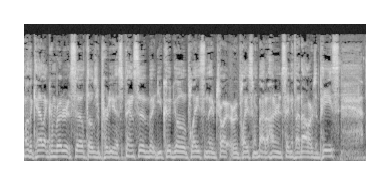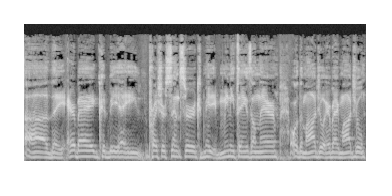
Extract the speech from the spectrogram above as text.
Well, the catalytic converter itself, those are pretty expensive, but you could go to a place and they've tried to replace them about $175 a piece. Uh, the airbag could be a pressure sensor, could be many things on there, or the module, airbag module.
